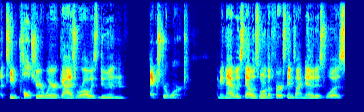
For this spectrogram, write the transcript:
a team culture where guys were always doing extra work. I mean, that was that was one of the first things I noticed was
